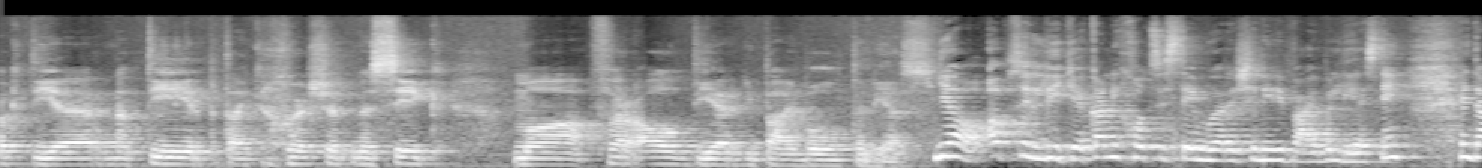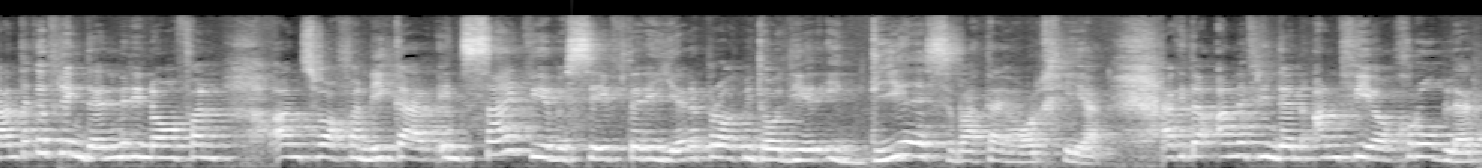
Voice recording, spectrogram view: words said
ook deur natuur, partykeer worship, musiek, maar veral deur die Bybel te lees. Ja, absoluut. Jy kan nie God se stem hoor as jy nie die Bybel lees nie. En dan het ek 'n vriendin met die naam van Answa van die kerk en sy het weer besef dat die Here praat met haar deur idees wat hy haar gee. Ek het 'n ander vriendin, Anvia Grobler,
